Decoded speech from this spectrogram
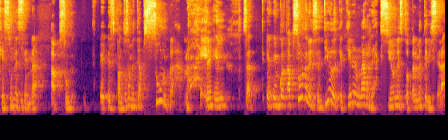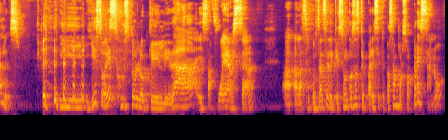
que es una escena absurda, espantosamente absurda, ¿no? O sea, en, en cuanto absurda en el sentido de que tienen unas reacciones totalmente viscerales. Y, y eso es justo lo que le da esa fuerza a, a la circunstancia de que son cosas que parece que pasan por sorpresa, ¿no?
